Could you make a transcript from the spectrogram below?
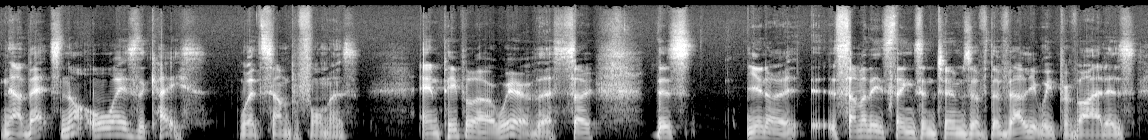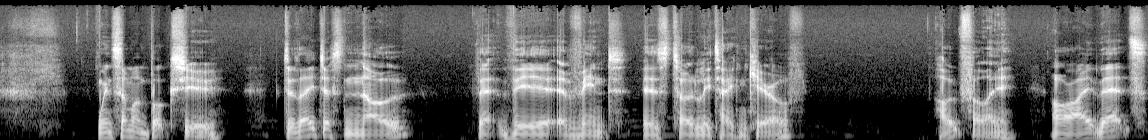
Now, that's not always the case with some performers, and people are aware of this. So, there's, you know, some of these things in terms of the value we provide is when someone books you, do they just know that their event is totally taken care of? Hopefully. All right, that's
